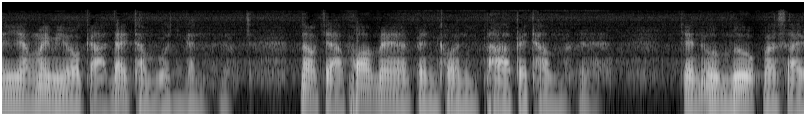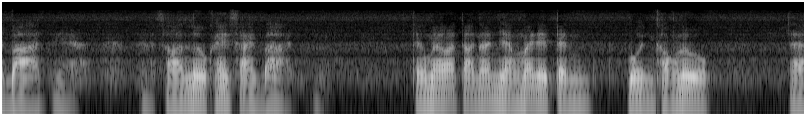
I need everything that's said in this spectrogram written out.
นี่ยังไม่มีโอกาสได้ทำบุญกัน นอกจากพ่อแม่เป็นคนพาไปทำเช่นอุ้มลูกมาใส่บาตรสอนลูกให้ใส่บาตรถึงแม้ว่าตอนนั้นยังไม่ได้เป็นบุญของลูก แต่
